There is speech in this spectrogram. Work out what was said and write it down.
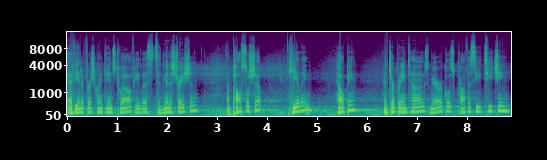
At the end of 1 Corinthians 12, he lists administration, apostleship, healing, helping, interpreting tongues, miracles, prophecy, teaching.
